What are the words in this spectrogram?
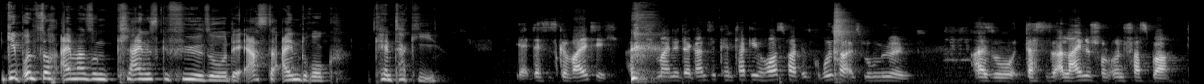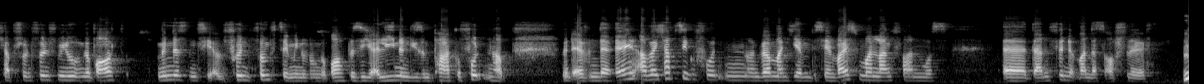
Gib uns doch einmal so ein kleines Gefühl, so der erste Eindruck Kentucky. Ja, das ist gewaltig. Also ich meine, der ganze Kentucky Horsepark ist größer als Lomühlen. Also das ist alleine schon unfassbar. Ich habe schon fünf Minuten gebraucht, mindestens hier 5, 15 Minuten gebraucht, bis ich Aline in diesem Park gefunden habe mit Avondale. Aber ich habe sie gefunden und wenn man hier ein bisschen weiß, wo man langfahren muss, äh, dann findet man das auch schnell.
